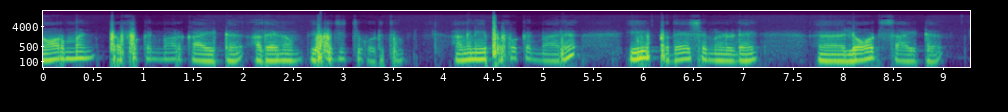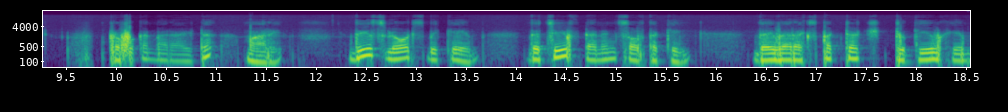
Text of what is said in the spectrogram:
നോർമൻ പ്രഭുക്കന്മാർക്കായിട്ട് അദ്ദേഹം വിഭജിച്ചു കൊടുത്തു. അങ്ങനെ ഈ പ്രഭുക്കന്മാർ ഈ പ്രദേശങ്ങളുടെ ലോഡ്സായിട്ട് പ്രഭുക്കന്മാരായിട്ട് മാറി. These lords became the chief tenants of the king they were expected to give him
